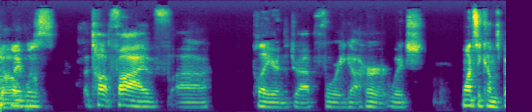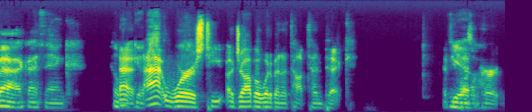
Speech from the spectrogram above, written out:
one point was a top five uh, player in the draft before he got hurt. Which once he comes back, I think he'll be good. at worst, he Ojabo would have been a top ten pick if he Yeah. wasn't hurt.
